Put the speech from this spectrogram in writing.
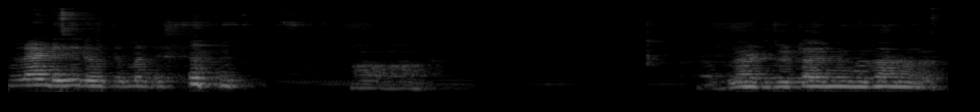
लाइट गेली होती मध्ये. हा हा. लाईटचं टायमिंग जाणारच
